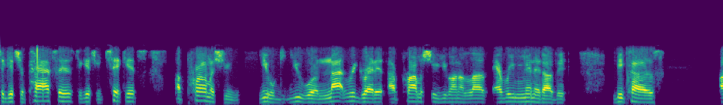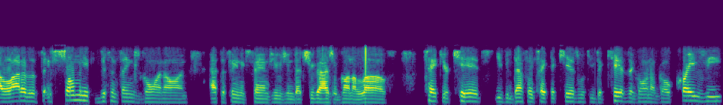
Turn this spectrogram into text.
to get your passes, to get your tickets. I promise you, you you will not regret it. I promise you, you're gonna love every minute of it because a lot of the things, so many different things going on at the Phoenix Fan Fusion that you guys are gonna love. Take your kids. You can definitely take the kids with you. The kids are gonna go crazy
